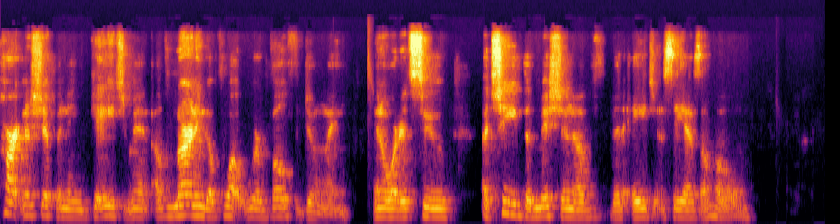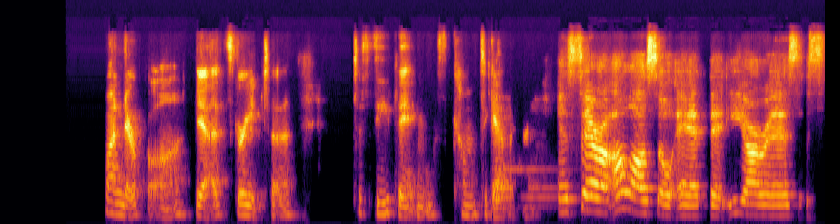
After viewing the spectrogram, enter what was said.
partnership and engagement of learning of what we're both doing in order to achieve the mission of the agency as a whole. Wonderful. Yeah, it's great to to see things come together. And Sarah, I'll also add that ERS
